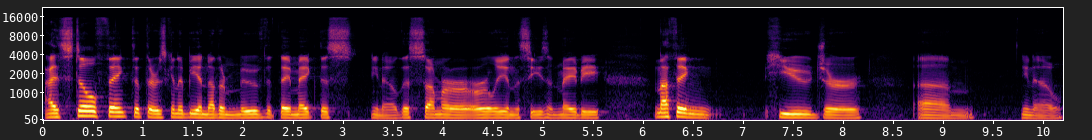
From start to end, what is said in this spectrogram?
I still think that there's going to be another move that they make this, you know, this summer or early in the season, maybe. Nothing huge or, um, you know,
